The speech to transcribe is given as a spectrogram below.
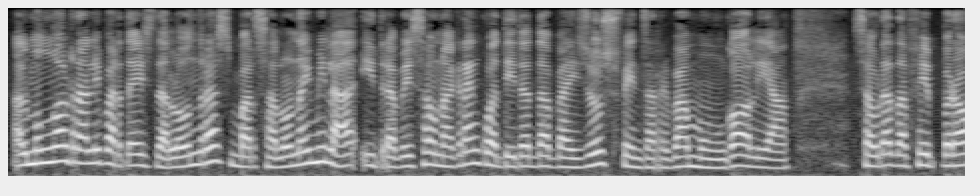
El Mongol Rally parteix de Londres, Barcelona i Milà i travessa una gran quantitat de països fins a arribar a Mongòlia. S'haurà de fer, però,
